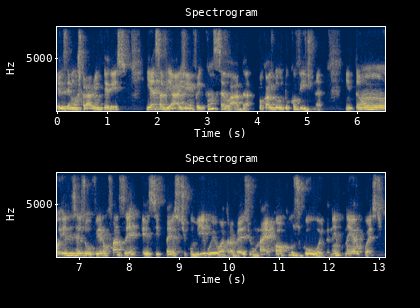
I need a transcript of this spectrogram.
eles demonstraram interesse. E essa viagem foi cancelada por causa do, do Covid, né? Então, eles resolveram fazer esse teste comigo, eu através de um, na época, Oculus Go ainda, nem, nem era o Quest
